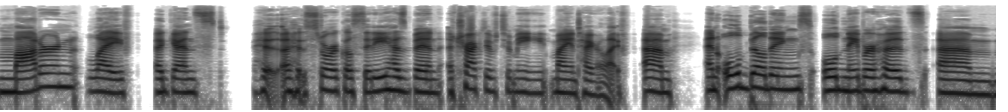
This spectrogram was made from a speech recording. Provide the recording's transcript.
modern life against a historical city has been attractive to me my entire life. Um, and old buildings, old neighborhoods, um,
